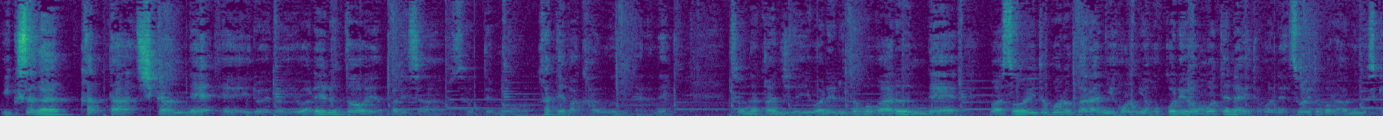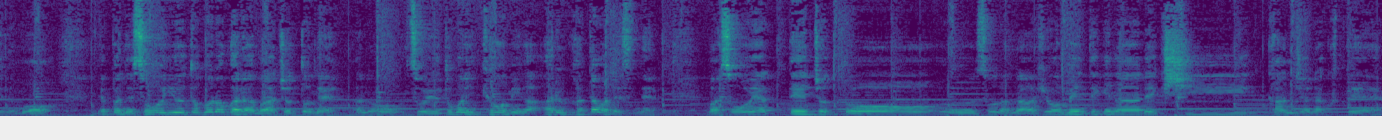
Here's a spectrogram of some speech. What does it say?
ー、戦が勝った士官で、えーいろいろ言われるとやっぱりさそうやってもう勝てば官軍みたいなね。そんな感じで言われるところがあるんで、まあ、そういうところから日本に誇りを持てないとかねそういうところあるんですけどもやっぱねそういうところからまあちょっとねあのそういうところに興味がある方はですね、まあ、そうやってちょっとうそうだな表面的な歴史観じゃなくて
